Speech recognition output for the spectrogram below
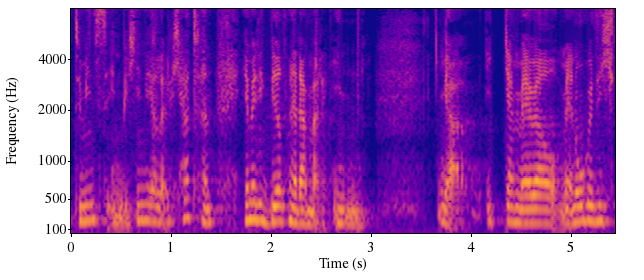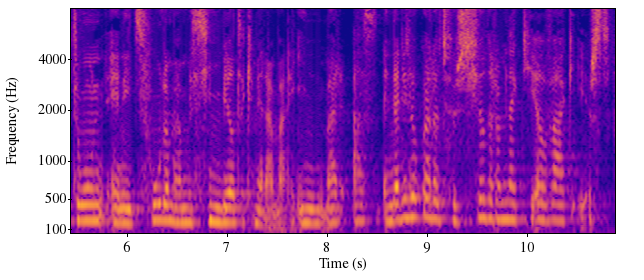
tenminste in het begin heel erg had, van ja, maar ik beeld mij dat maar in ja, ik kan mij wel mijn ogen dicht doen en iets voelen, maar misschien beeld ik mij dat maar in. Maar als, en dat is ook wel het verschil, daarom dat ik heel vaak eerst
